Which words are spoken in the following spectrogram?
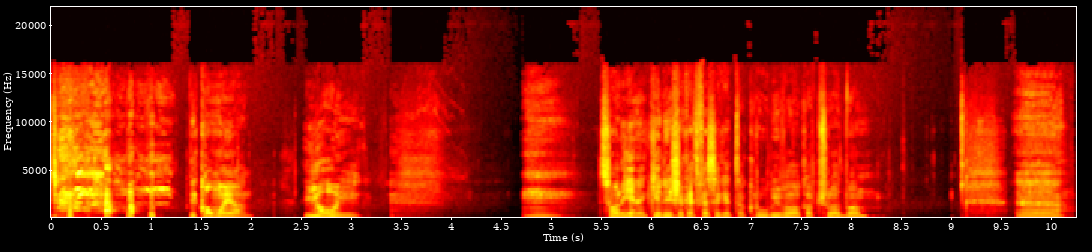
De komolyan. Jó ég. Hmm. Szóval ilyen kérdéseket feszegett a Krubival kapcsolatban. E,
